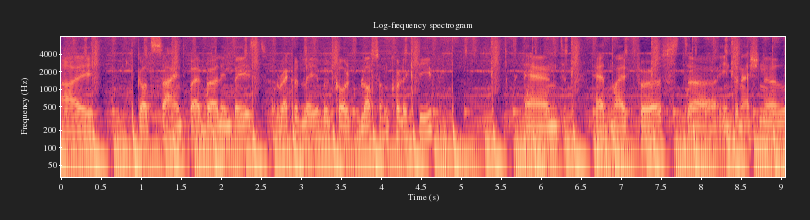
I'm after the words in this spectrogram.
I got signed by a Berlin-based record label called Blossom Collective and had my first uh, international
